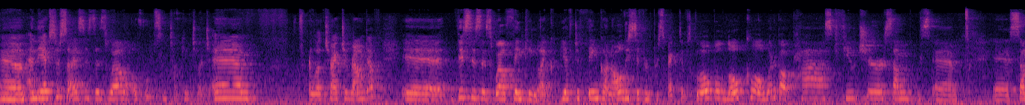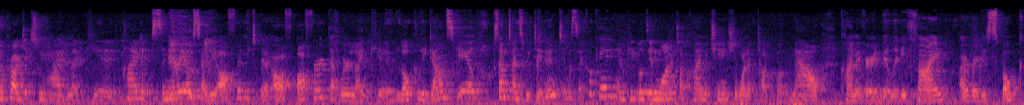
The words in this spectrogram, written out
Um, and the exercises as well. Oh, oops, I'm talking too much. Um, I will try to round up. Uh, this is as well thinking like you have to think on all these different perspectives global, local, what about past, future, some. Uh, uh, some projects we had like uh, climate scenarios that we often uh, off offered that were like uh, locally downscaled. Sometimes we didn't. It was like okay, and people didn't want to talk climate change. They want to talk about now climate variability. Fine, I already spoke.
